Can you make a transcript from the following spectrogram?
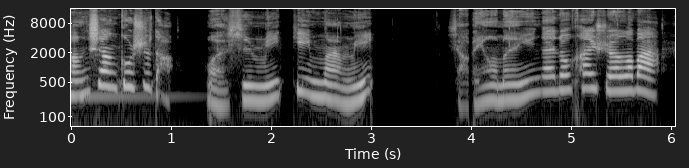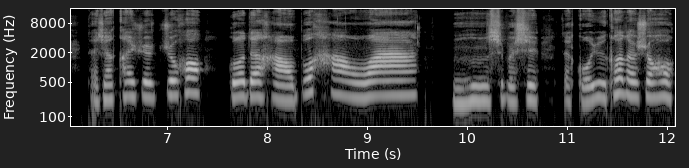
航向故事岛，我是 Miki 妈咪。小朋友们应该都开学了吧？大家开学之后过得好不好啊？嗯，是不是在国语课的时候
